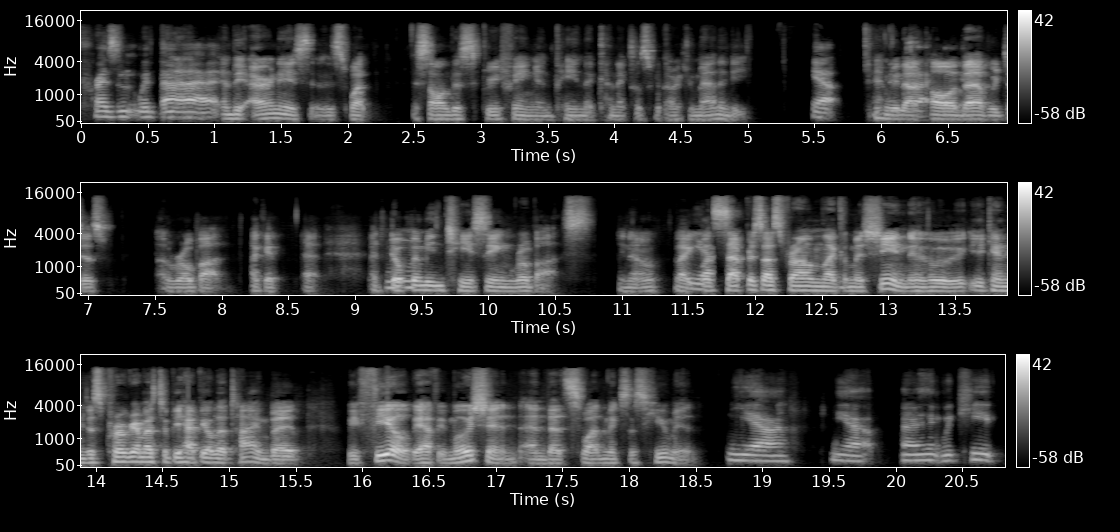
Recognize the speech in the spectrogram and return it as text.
present with Yeah. that. And the irony is, is what it's all this grieving and pain that connects us with our humanity. Yeah, And without all of that, we're just a robot, like a, a, a Mhm. dopamine chasing robots. You know, like Yeah. what separates us from like a machine who you can just program us to be happy all the time, but we feel, we have emotion, and that's what makes us human. Yeah, yeah. And I think we keep,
